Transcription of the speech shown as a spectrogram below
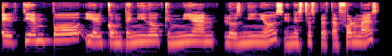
el tiempo y el contenido que miran los niños en estas plataformas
